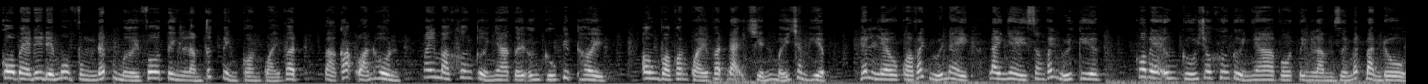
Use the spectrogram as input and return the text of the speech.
Cô bé đi đến một vùng đất mới vô tình làm thức tỉnh con quái vật và các oán hồn, may mà Khương Tử nhà tới ứng cứu kịp thời. Ông và con quái vật đại chiến mấy trăm hiệp, hết leo qua vách núi này lại nhảy sang vách núi kia. cô bé ứng cứu cho Khương Tử nhà vô tình làm rơi mất bản đồ.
